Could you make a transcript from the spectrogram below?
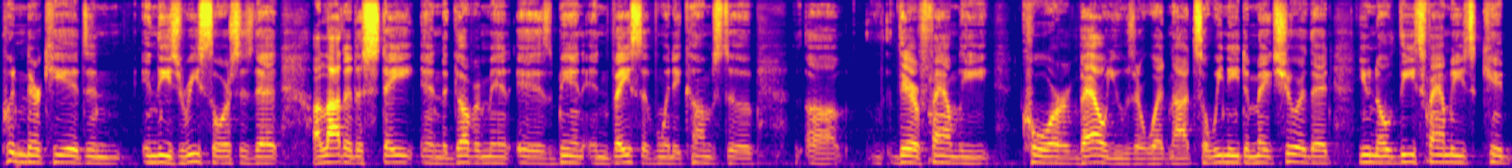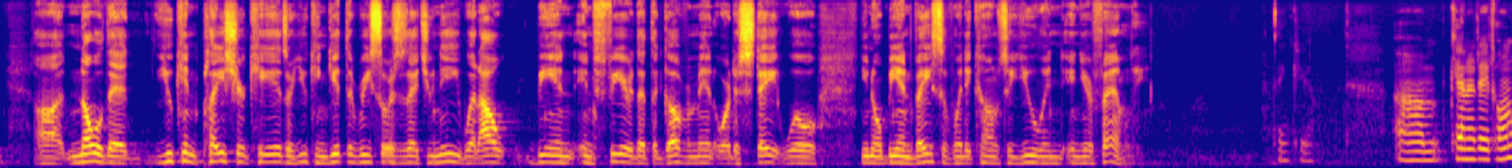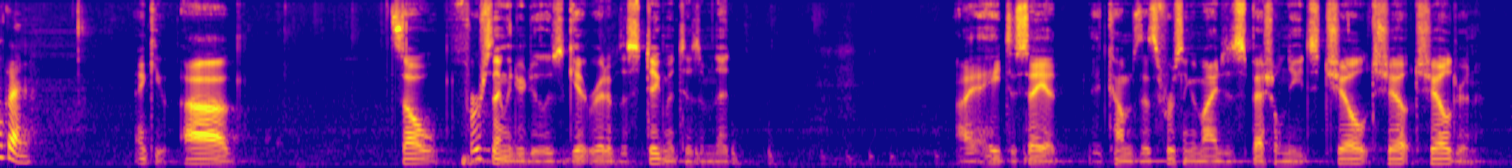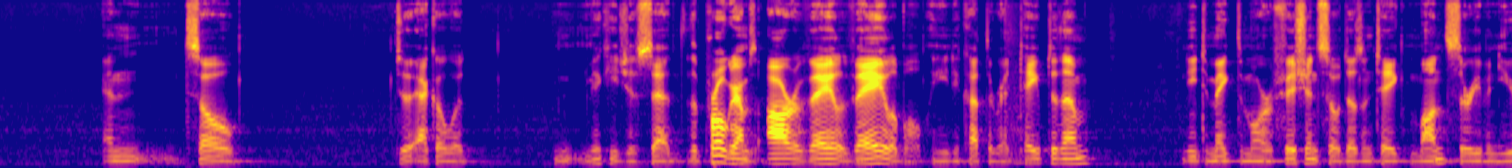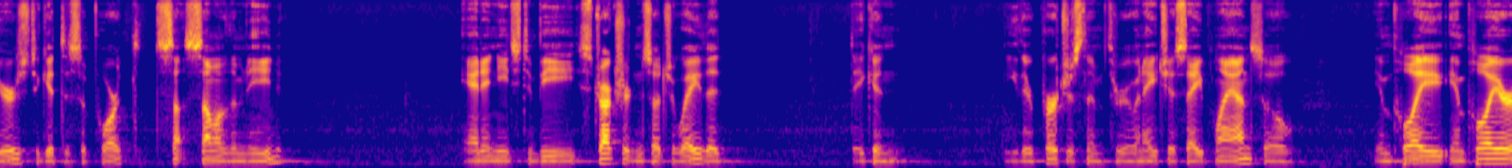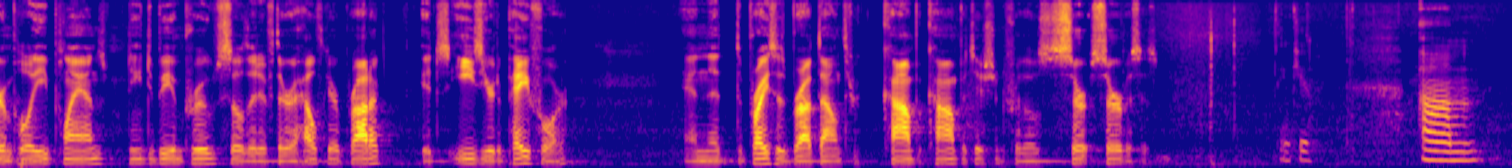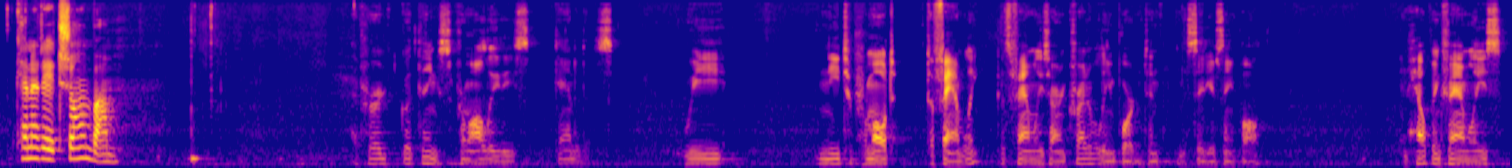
putting their kids in, in these resources that a lot of the state and the government is being invasive when it comes to uh, their family core values or whatnot. So we need to make sure that, you know, these families can uh, know that you can place your kids or you can get the resources that you need without being in fear that the government or the state will, you know, be invasive when it comes to you and, and your family. Thank you. Um, Candidate Holmgren. Thank you. Uh, So, first thing we need to do is get rid of the stigmatism that, I hate to say it, it comes, that's the first thing in mind is special needs, chil, chil, children. And so, to echo what Mickey just said, the programs are avail, available. We need to cut the red tape to them. Need to make them more efficient so it doesn't take months or even years to get the support that some of them need. And it needs to be structured in such a way that they can either purchase them through an HSA plan, so employee, employer-employee plans need to be improved so that if they're a healthcare product, it's easier to pay for, and that the price is brought down through comp, competition for those ser- services. Thank you. Um, Candidate Schoenbaum. I've heard good things from all of these candidates. We need to promote the family, because families are incredibly important in, in the city of St. Paul. And helping families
